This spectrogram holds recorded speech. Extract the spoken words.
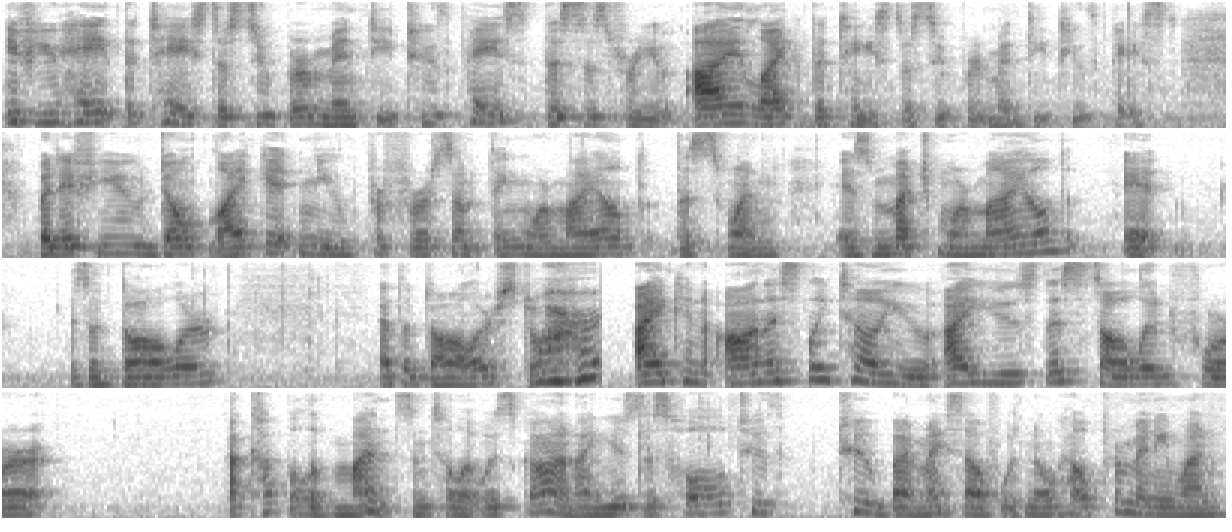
If you hate the taste of super minty toothpaste, this is for you. I like the taste of super minty toothpaste. But if you don't like it and you prefer something more mild, this one is much more mild. It is a dollar at the dollar store. I can honestly tell you, I used this solid for a couple of months until it was gone. I used this whole tooth tube by myself with no help from anyone.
